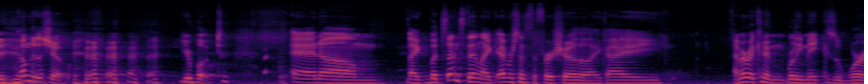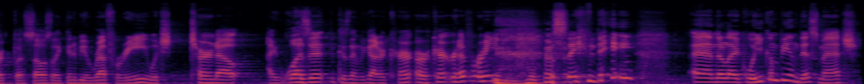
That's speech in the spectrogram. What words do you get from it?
Come to the show. You're booked. And um, like, but since then, like, ever since the first show, like, I, I remember I couldn't really make it work, but so I was like going to be a referee, which turned out I wasn't because then we got our current our current referee the same day, and they're like, well, you can be in this match,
